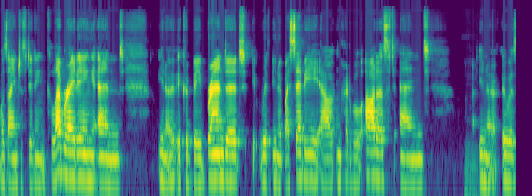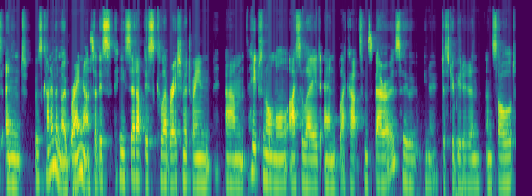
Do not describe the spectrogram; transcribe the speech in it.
was I interested in collaborating and you know, it could be branded with, you know, by Sebi, our incredible artist, and Hmm. you know it was and it was kind of a no-brainer. So this he set up this collaboration between um, heaps normal Isol-Aid and Blackhearts and Sparrows who you know distributed and, and sold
